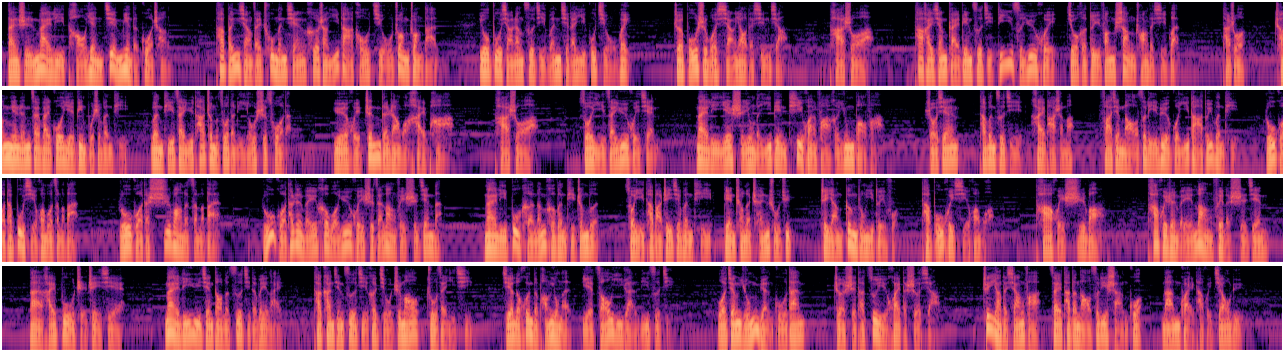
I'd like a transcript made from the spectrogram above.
但是奈利讨厌见面的过程。他本想在出门前喝上一大口酒壮壮胆，又不想让自己闻起来一股酒味。这不是我想要的形象。他说，他还想改变自己第一次约会就和对方上床的习惯。他说，成年人在外过夜并不是问题，问题在于他这么做的理由是错的。约会真的让我害怕。他说，所以在约会前，奈利也使用了一遍替换法和拥抱法。首先，他问自己害怕什么，发现脑子里掠过一大堆问题：如果他不喜欢我怎么办？如果他失望了怎么办？如果他认为和我约会是在浪费时间呢？奈利不可能和问题争论，所以他把这些问题变成了陈述句，这样更容易对付。他不会喜欢我，他会失望。他会认为浪费了时间，但还不止这些。奈利预见到了自己的未来，他看见自己和九只猫住在一起，结了婚的朋友们也早已远离自己。我将永远孤单，这是他最坏的设想。这样的想法在他的脑子里闪过，难怪他会焦虑。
